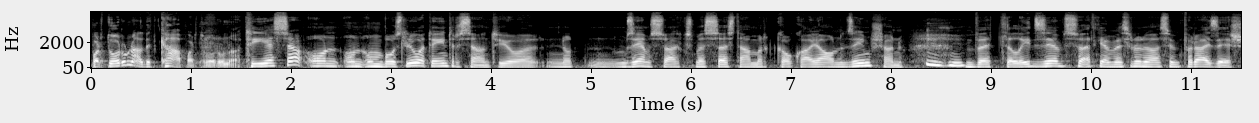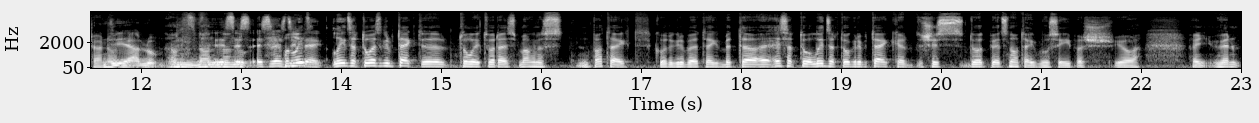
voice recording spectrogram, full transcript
par to runāt, bet kā par to runāt. Tiesa, un, un, un būs ļoti interesanti, jo nu, Ziemassvētkus mēs saistām ar kaut kā jaunu dzimšanu, mm -hmm. bet līdz Ziemassvētkiem mēs runāsim par aiziešanu. Un, Jā, nu, es- es- es reiz un līdz, līdz ar to es gribu teikt, eh, tūlīt varēs Magnus pateikt, ko tu gribēji teikt, bet eh, es ar to, līdz ar to gribu teikt, ka šis dot pieci noteikti būs īpašs, jo vien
